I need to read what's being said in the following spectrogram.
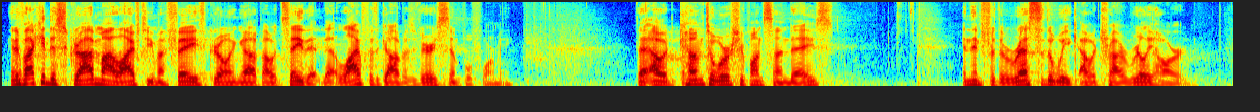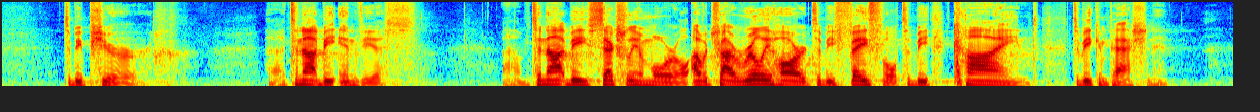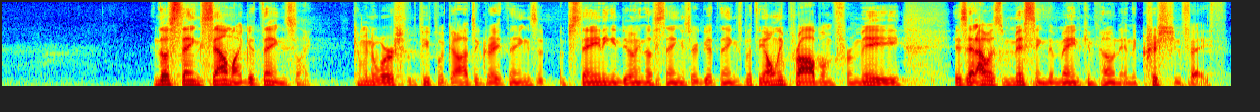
And if I could describe my life to you, my faith growing up, I would say that, that life with God was very simple for me. That I would come to worship on Sundays, and then for the rest of the week, I would try really hard to be pure, uh, to not be envious, um, to not be sexually immoral. I would try really hard to be faithful, to be kind, to be compassionate. And those things sound like good things, like coming to worship with the people of God's a great things. Abstaining and doing those things are good things. But the only problem for me is that I was missing the main component in the Christian faith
